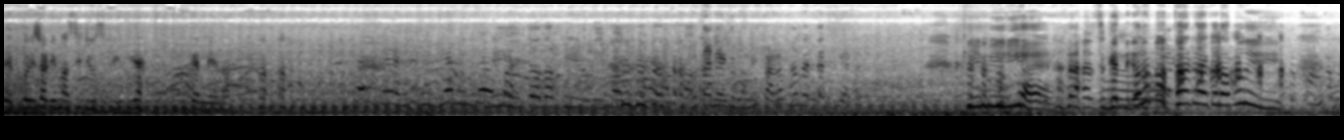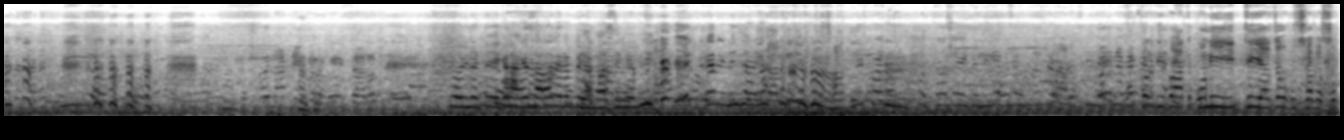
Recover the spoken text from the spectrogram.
ਦੇਖੋ ਜੀ ਸਾਡੀ ਮਾਸੀ ਜੂਸ ਪੀਤੀ ਹੈ ਗੰਨੇ ਦਾ। ਕੀ ਪੀ ਰਹੀ ਹੈ? ਰਸ ਗੰਨੇ ਦਾ। ਮੱਥਾ ਟੇਕ ਲਾ ਪੂਰੀ। ਕੋਈ ਨਾ ਟੇਕ ਲਾਂਗੇ ਸਾਰਾ ਦਿਨ ਪਿਆ ਮਾਸੀ ਕਹਿੰਦੀ ਘਰੇ ਨਹੀਂ ਜਾਣਾ। ਚੱਲ ਦੀ ਬਾਤ ਕੋਣੀ ਇੱਥੇ ਆ ਜੋ ਸਭ ਸਭ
